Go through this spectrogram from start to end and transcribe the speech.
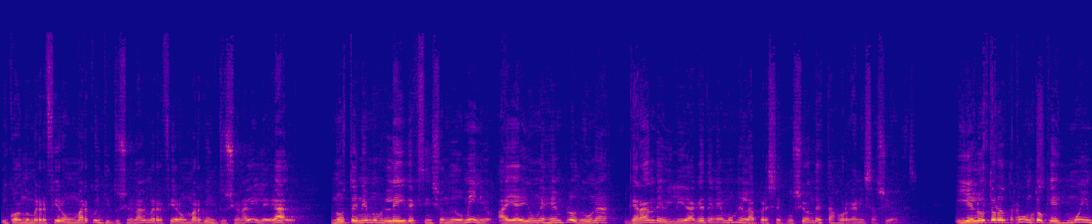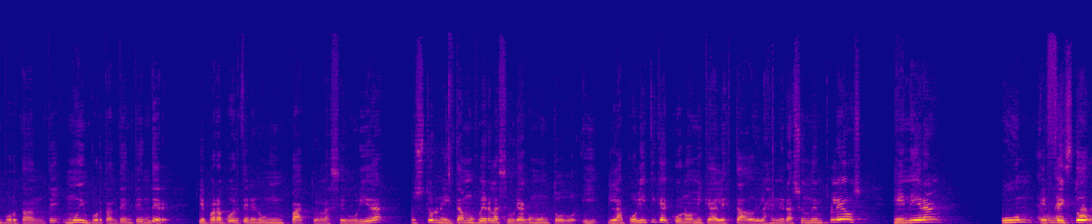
Y cuando me refiero a un marco institucional, me refiero a un marco institucional y legal. No tenemos ley de extinción de dominio. Ahí hay un ejemplo de una gran debilidad que tenemos en la persecución de estas organizaciones. Y el otro punto que es muy importante, muy importante entender, que para poder tener un impacto en la seguridad, nosotros necesitamos ver la seguridad como un todo. Y la política económica del Estado y la generación de empleos generan un efecto,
